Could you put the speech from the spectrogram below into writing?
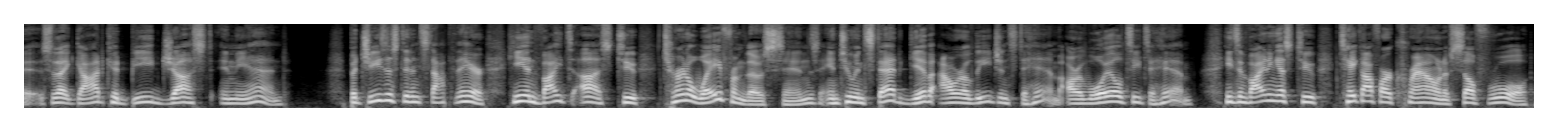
uh, so that God could be just in the end. But Jesus didn't stop there. He invites us to turn away from those sins and to instead give our allegiance to Him, our loyalty to Him. He's inviting us to take off our crown of self rule,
